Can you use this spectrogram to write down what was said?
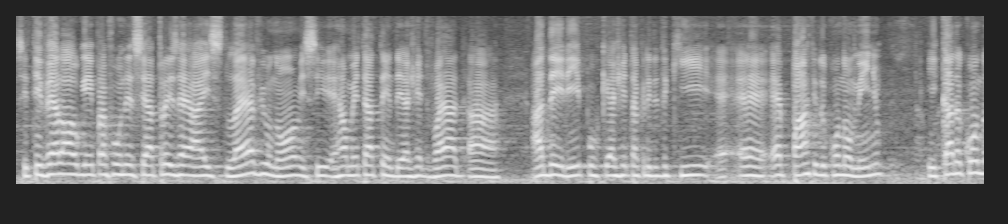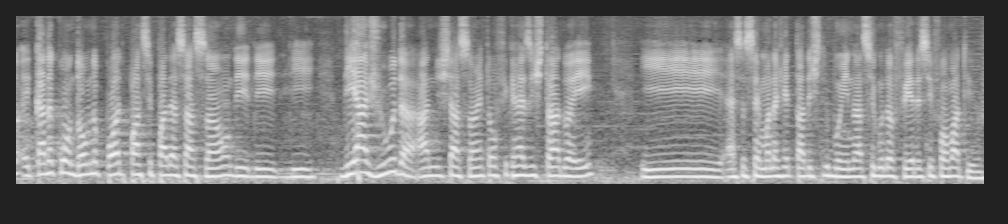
se tiver lá alguém para fornecer a R$ reais, leve o nome, se realmente atender, a gente vai a, a, aderir, porque a gente acredita que é, é, é parte do condomínio e cada, cada condomínio pode participar dessa ação de, de, de, de ajuda à administração, então fica registrado aí. E essa semana a gente está distribuindo na segunda-feira esse informativo.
